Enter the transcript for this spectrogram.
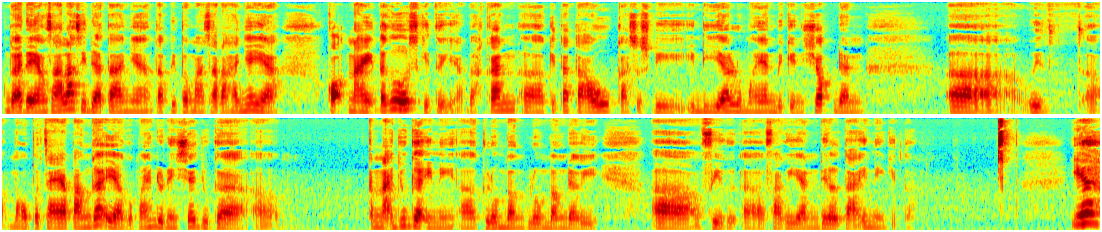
nggak um, ada yang salah sih datanya, tapi permasalahannya ya kok naik terus gitu ya. Bahkan uh, kita tahu kasus di India lumayan bikin shock dan uh, with uh, mau percaya apa enggak ya rupanya Indonesia juga um, kena juga ini uh, gelombang-gelombang dari uh, vir, uh, varian delta ini gitu. Ya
